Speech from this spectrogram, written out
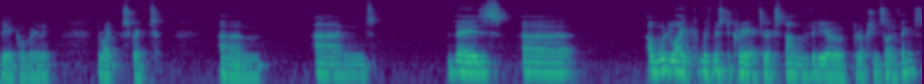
vehicle, really, the right script. Um, and there's, uh, I would like with Mr. Creator to expand the video production side of things.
